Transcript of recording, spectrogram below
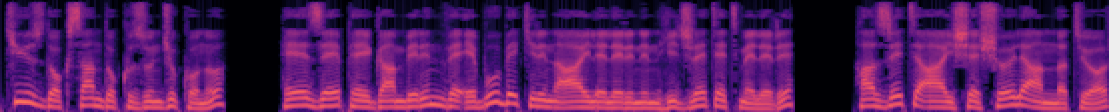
299. konu, H.Z. Peygamberin ve Ebu Bekir'in ailelerinin hicret etmeleri, Hazreti Ayşe şöyle anlatıyor,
